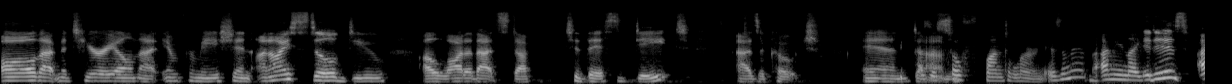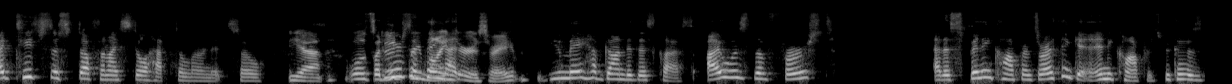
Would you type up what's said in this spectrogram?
all that material and that information. And I still do a lot of that stuff to this date as a coach. And because um, it's so fun to learn, isn't it? I mean, like it is. I teach this stuff and I still have to learn it. So yeah. Well, it's but good here's reminders, right? You may have gone to this class. I was the first at a spinning conference, or I think at any conference, because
